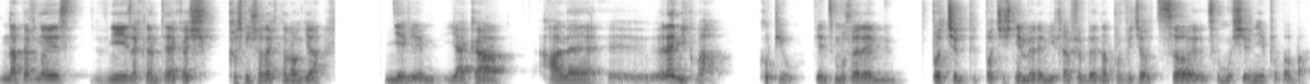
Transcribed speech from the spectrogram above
na pewno jest w niej zaklęta jakaś kosmiczna technologia. Nie wiem jaka, ale y, Remik ma, kupił, więc może Rem, poci pociśniemy Remika, żeby nam powiedział, co, co mu się w niej podoba.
